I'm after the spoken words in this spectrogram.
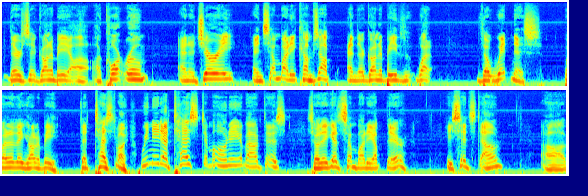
there's going to be a, a, courtroom and a jury, and somebody comes up and they're going to be the, what? The witness. What are they going to be? The testimony. We need a testimony about this. So they get somebody up there. He sits down, uh,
